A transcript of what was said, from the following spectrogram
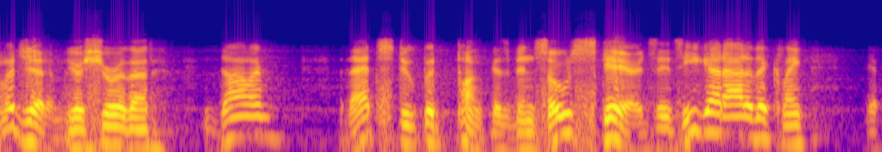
Legitimate. You're sure of that? Dollar, that stupid punk has been so scared since he got out of the clink. Yep.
